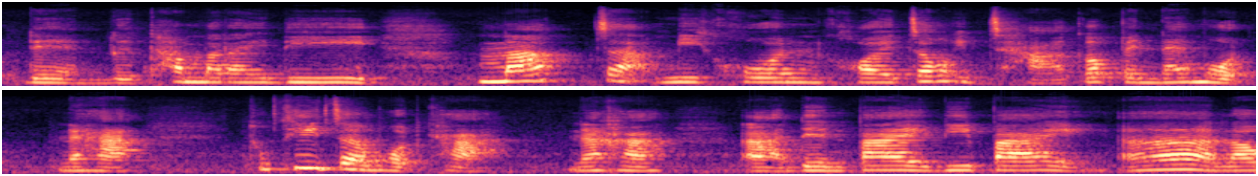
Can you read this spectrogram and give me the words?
ดเด่น หรือทำอะไรดี มักจะมีคนคอยจ้องอิจฉาก็เป็นได้หมดนะคะ ทุกที่เจอหมดค่ะนะคะะเด่นไปดีไปอ่าเรา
